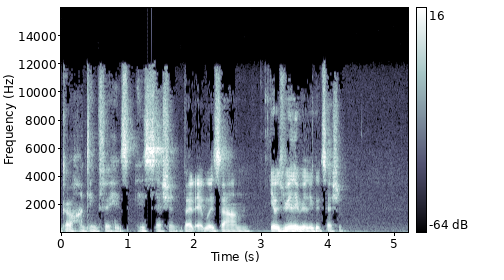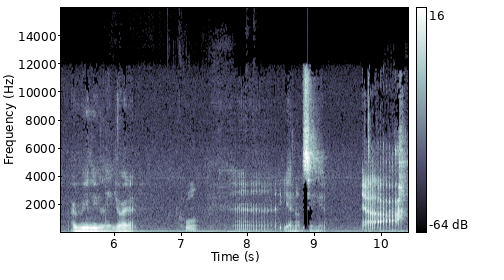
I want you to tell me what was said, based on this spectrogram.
go hunting for his his session, but it was um it was really really good session. I really really enjoyed it. Cool. Yeah, not seeing it. Ah.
